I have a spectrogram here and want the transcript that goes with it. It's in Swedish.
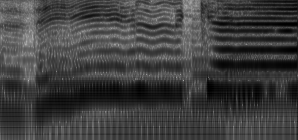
Vilken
